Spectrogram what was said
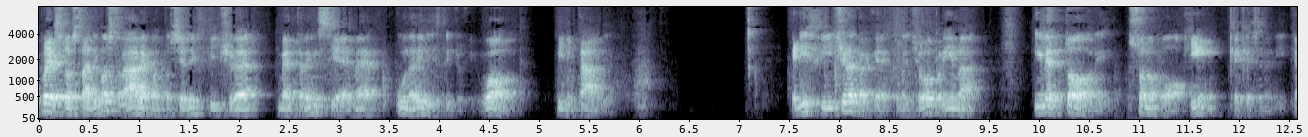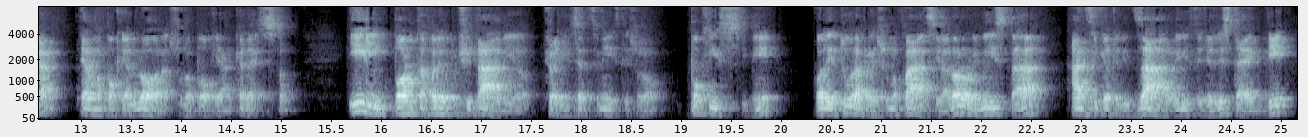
questo sta a dimostrare quanto sia difficile mettere insieme una rivista di giochi di ruolo in Italia. È difficile perché, come dicevo prima, i lettori sono pochi, che, che se ne dica, erano pochi allora, sono pochi anche adesso. Il portafoglio pubblicitario, cioè gli iniziazionisti, sono pochissimi, o addirittura presumo farsi la loro rivista, anziché utilizzare riviste già esistenti,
